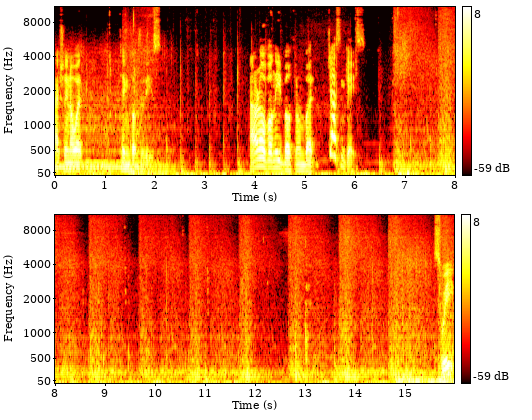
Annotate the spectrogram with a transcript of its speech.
Actually, you know what? I'm taking both of these. I don't know if I'll need both of them, but just in case. Sweet.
